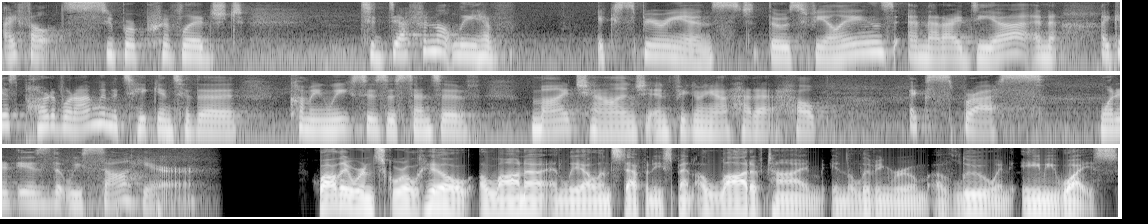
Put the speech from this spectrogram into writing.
I felt super privileged to definitely have experienced those feelings and that idea. And I guess part of what I'm going to take into the coming weeks is a sense of my challenge in figuring out how to help express what it is that we saw here. While they were in Squirrel Hill, Alana and Liel and Stephanie spent a lot of time in the living room of Lou and Amy Weiss,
